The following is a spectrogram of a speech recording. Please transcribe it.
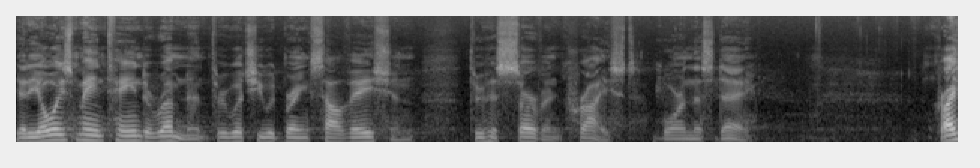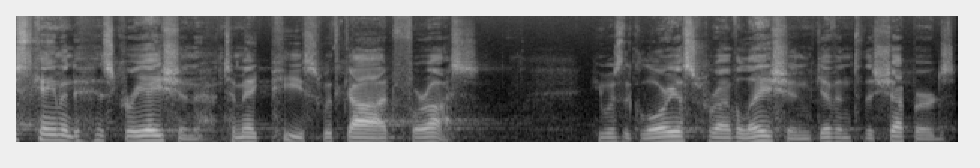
Yet he always maintained a remnant through which he would bring salvation through his servant Christ, born this day. Christ came into his creation to make peace with God for us. He was the glorious revelation given to the shepherds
